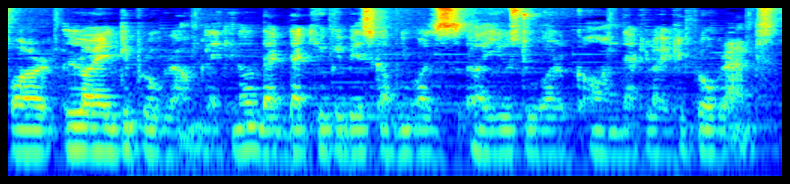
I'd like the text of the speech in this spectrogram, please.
for loyalty program like you know that that UK based company was uh, used to work on that loyalty programs.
